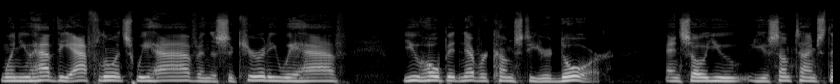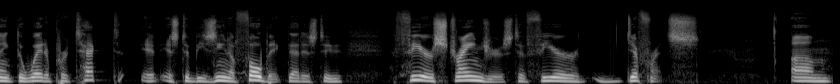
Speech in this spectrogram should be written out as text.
when you have the affluence we have and the security we have, you hope it never comes to your door. And so you you sometimes think the way to protect it is to be xenophobic, that is to fear strangers, to fear difference. Um,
